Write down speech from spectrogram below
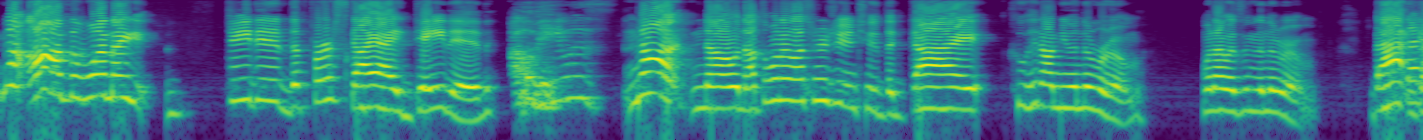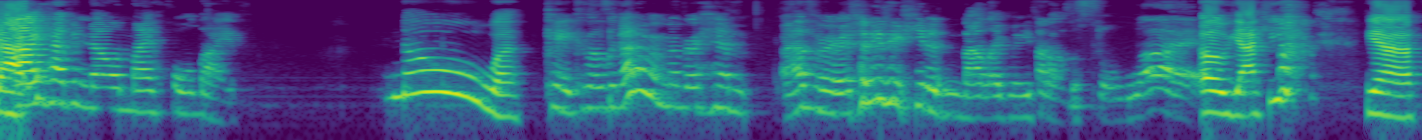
Nuh-uh, the one I dated, the first guy I dated, Oh, he was. Not no, not the one I lost my virginity to. The guy who hit on you in the room when I wasn't in the room. That, That guy. I haven't known my whole life. no. Okay, because I was like, I don't remember him ever. If anything, he did not like me. He thought I was a slut. Oh yeah, he. yeah,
